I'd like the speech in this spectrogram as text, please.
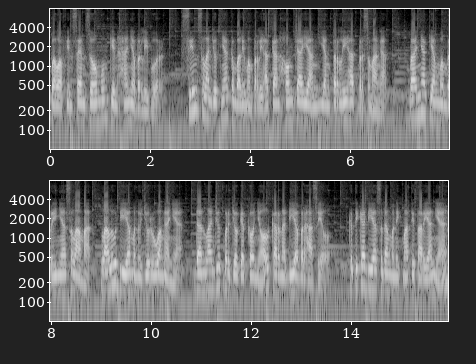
bahwa Vincenzo mungkin hanya berlibur. Scene selanjutnya kembali memperlihatkan Hong Chayang yang terlihat bersemangat. Banyak yang memberinya selamat, lalu dia menuju ruangannya, dan lanjut berjoget konyol karena dia berhasil. Ketika dia sedang menikmati tariannya,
